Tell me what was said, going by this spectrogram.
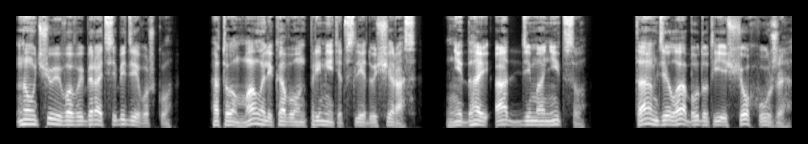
Научу его выбирать себе девушку. А то мало ли кого он приметит в следующий раз. Не дай ад демоницу. Там дела будут еще хуже.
